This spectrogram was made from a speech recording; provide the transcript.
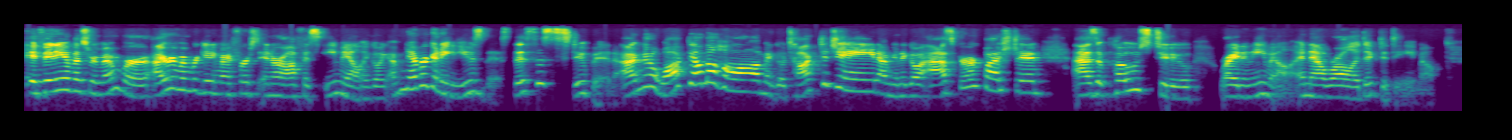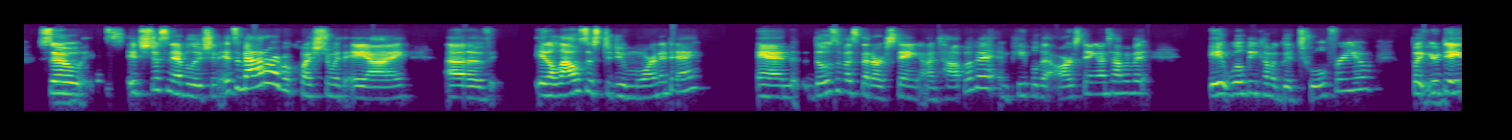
if any of us remember, I remember getting my first inner office email and going, I'm never going to use this. This is stupid. I'm going to walk down the hall. I'm going to go talk to Jane. I'm going to go ask her a question as opposed to write an email. And now we're all addicted to email. So mm-hmm. it's, it's just an evolution. It's a matter of a question with AI of it allows us to do more in a day and those of us that are staying on top of it and people that are staying on top of it, it will become a good tool for you. But your mm-hmm. days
